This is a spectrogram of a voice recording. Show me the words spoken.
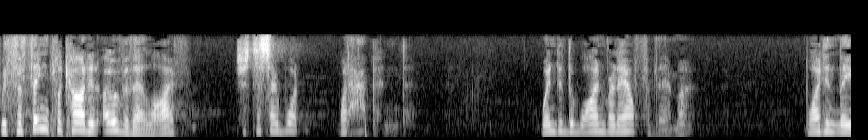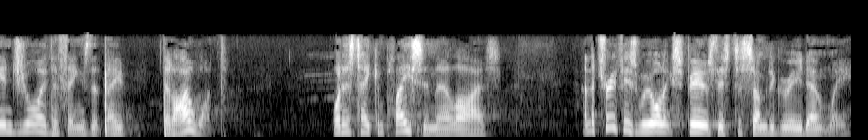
with the thing placarded over their life just to say, what, what happened? When did the wine run out for them? Why didn't they enjoy the things that, they, that I want? What has taken place in their lives. And the truth is, we all experience this to some degree, don't we?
